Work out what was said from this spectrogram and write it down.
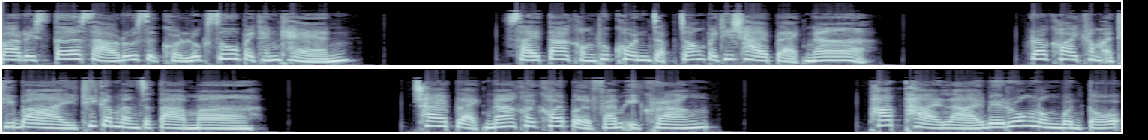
บาริสเตอร์สาวรู้สึกขนลุกสู้ไปทั้งแขน สายตาของทุกคนจับจ้องไปที่ชายแปลกหน้า ราคอยคำอธิบายที่กำลังจะตามมา ชายแปลกหน้าค่อยๆ เปิดแฟ้มอีกครั้ง ภาพถ่ายหลายใบร่วงลงบนโต๊ะ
